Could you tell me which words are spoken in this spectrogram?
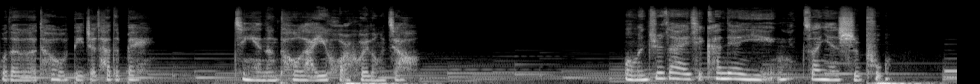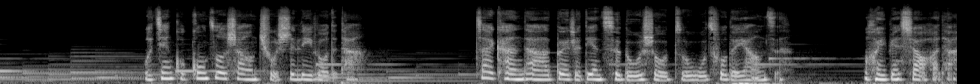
我的额头抵着他的背，竟也能偷来一会儿回笼觉。我们聚在一起看电影，钻研食谱。我见过工作上处事利落的他，再看他对着电磁炉手足无措的样子，我一边笑话他，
